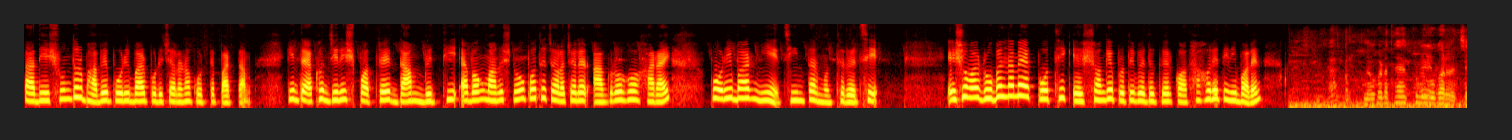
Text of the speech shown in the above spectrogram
তা দিয়ে সুন্দরভাবে পরিবার পরিচালনা করতে পারতাম। কিন্তু এখন জিনিসপত্রের দাম বৃদ্ধি এবং মানুষ নৌপথে চলাচলের আগ্রহ হারায় পরিবার নিয়ে চিন্তার মধ্যে রয়েছে। এ সময় রুবেল নামে এক পথিক এর সঙ্গে প্রতিবেদকের কথা হলে তিনি বলেন নৌকাটা থেকে খুবই উপকার হচ্ছে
